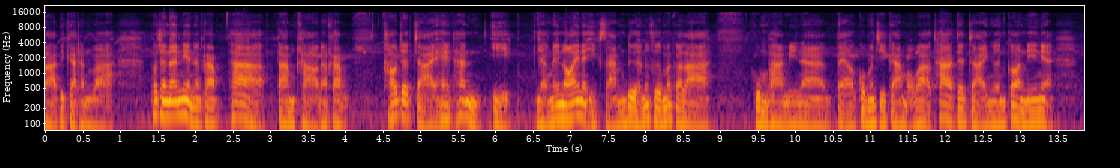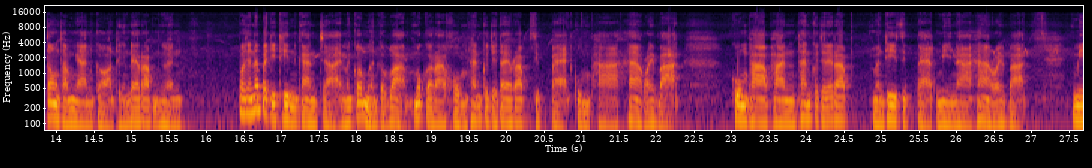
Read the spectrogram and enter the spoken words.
ลาพิกาธันวา เพราะฉะนั้นเนี่ยนะครับถ้าตามข่าวนะครับเขาจะจ่ายให้ท่านอีกอย่างน้อยๆเนี่ยอีก 3 เดือนนั่นคือมกรา กุมภามีนา แต่กรมบัญชีกลางบอกว่าถ้าจะจ่ายเงินก้อนนี้เนี่ยต้องทำงานก่อนถึงได้รับเงิน เพราะฉะนั้นปฏิทินการจ่ายมันก็เหมือนกับว่ามกราคมท่านก็จะได้รับ 18 กุมภา500บาท กุมภาพันธ์ท่านก็จะได้รับวันที่ 18 มีนา 500 บาท มี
